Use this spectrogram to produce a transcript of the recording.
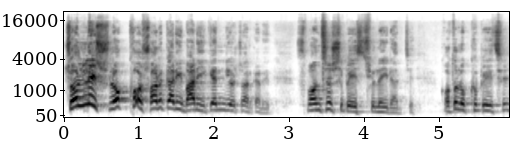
চল্লিশ লক্ষ সরকারি বাড়ি কেন্দ্রীয় সরকারের স্পন্সরশিপে এসেছিল এই রাজ্যে। কত লক্ষ পেয়েছে?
